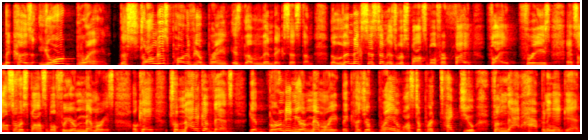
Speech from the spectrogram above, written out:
Because your brain the strongest part of your brain is the limbic system. The limbic system is responsible for fight, flight, freeze. It's also responsible for your memories, okay? Traumatic events get burned in your memory because your brain wants to protect you from that happening again.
